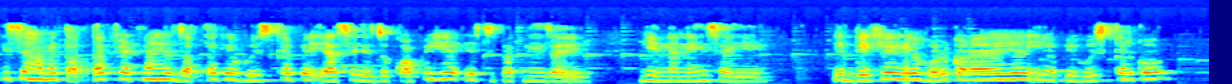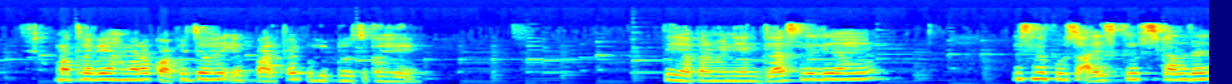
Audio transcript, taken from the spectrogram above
इसे हमें तब तक फेंटना है जब तक ये हुइस्कर पे ऐसे ये जो कॉफ़ी है ये चिपक नहीं जाए। गिरना नहीं चाहिए। ये देखिए, ये होल्ड कराया है यहाँ पे हुस्कर को। मतलब ये हमारा कॉफ़ी जो है, ये परफेक्ट हिट हो चुका है। तो यहाँ पर मैंने एक ग्लास ले लिया है। इसमें कुछ आइस क्यूब्स डाल दे।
